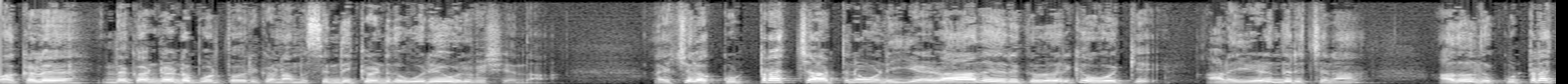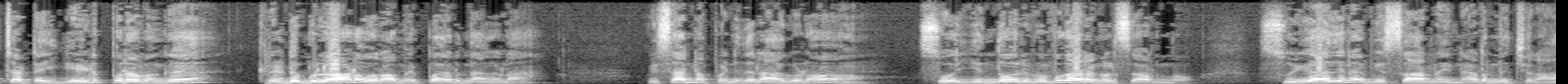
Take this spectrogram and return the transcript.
மக்களே இந்த கண்டென்ட்டை பொறுத்த வரைக்கும் நம்ம சிந்திக்க வேண்டியது ஒரே ஒரு விஷயம் தான் ஆக்சுவலாக குற்றச்சாட்டுன்னு ஒன்று எழாத இருக்கிற வரைக்கும் ஓகே ஆனால் எழுந்துருச்சுன்னா அதுவும் அந்த குற்றச்சாட்டை எழுப்புறவங்க கிரெடிபிளான ஒரு அமைப்பாக இருந்தாங்கன்னா விசாரணை பண்ணி தானே ஆகணும். ஸோ இந்த ஒரு விவகாரங்கள் சார்ந்தோம் சுயாதீன விசாரணை நடந்துச்சுன்னா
